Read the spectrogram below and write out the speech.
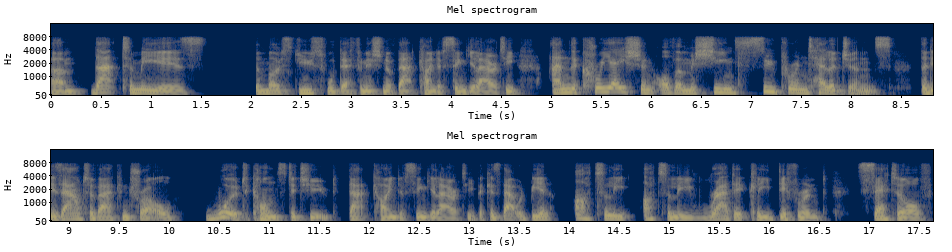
Um, that to me is the most useful definition of that kind of singularity and the creation of a machine superintelligence that is out of our control would constitute that kind of singularity because that would be an utterly, utterly radically different set of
